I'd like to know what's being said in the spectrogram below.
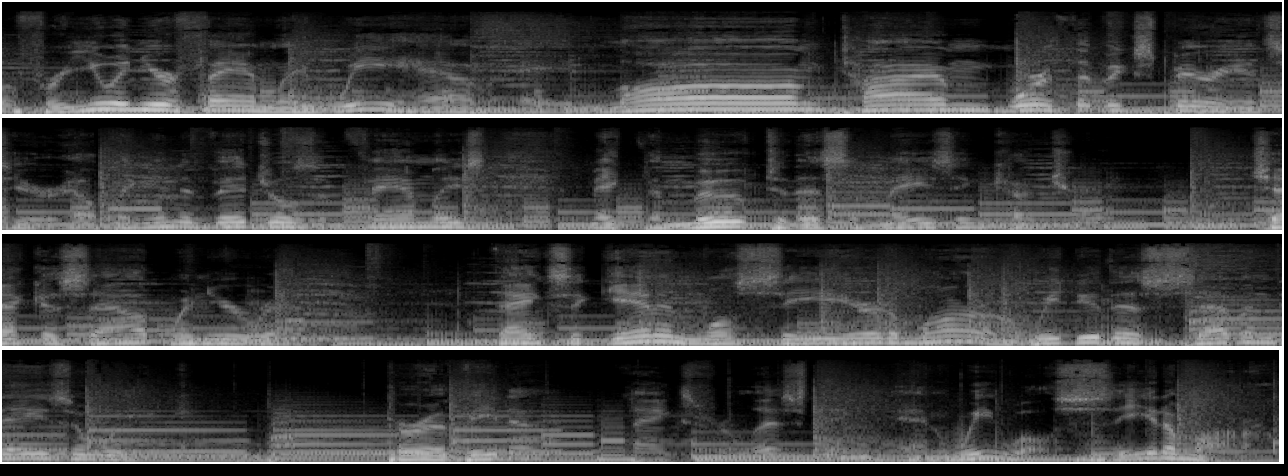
or for you and your family, we have a long time worth of experience here helping individuals and families make the move to this amazing country. Check us out when you're ready. Thanks again, and we'll see you here tomorrow. We do this seven days a week. Pura Vida, thanks for listening, and we will see you tomorrow.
